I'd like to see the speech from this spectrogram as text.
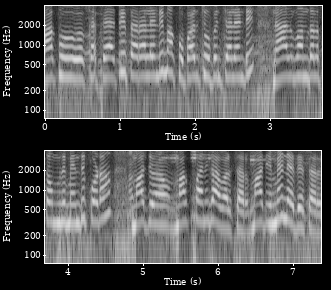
మాకు ఫ్యాక్టరీ తరాలండి మాకు ఉపాధి చూపించాలండి. నాలుగు వందల తొమ్మిది మందికి కూడా మా మాకు పని కావాలి సార్. మా డిమాండ్ అదే సార్.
